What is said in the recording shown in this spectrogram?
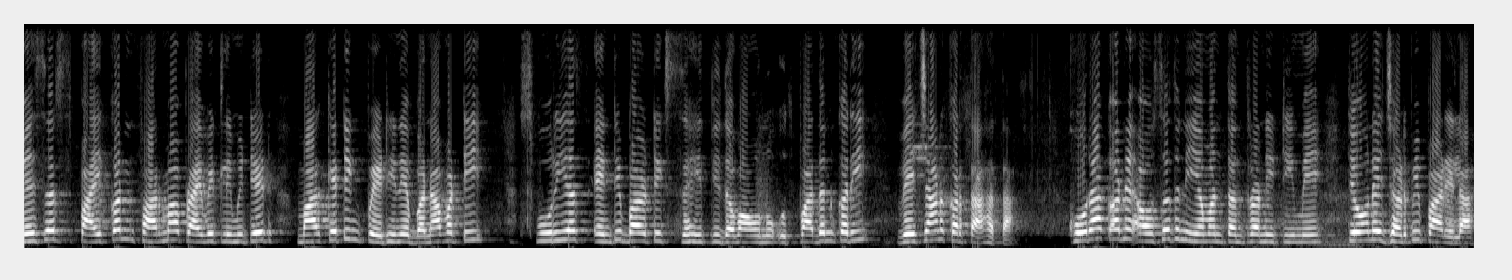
મેસર્સ પાઇકન ફાર્મા પ્રાઇવેટ લિમિટેડ માર્કેટિંગ પેઢીને બનાવટી સ્પુરિયસ એન્ટીબાયોટિક્સ સહિતની દવાઓનું ઉત્પાદન કરી વેચાણ કરતા હતા. ખોરાક અને ઔષધ નિયમન તંત્રની ટીમે તેઓને ઝડપી પાડેલા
